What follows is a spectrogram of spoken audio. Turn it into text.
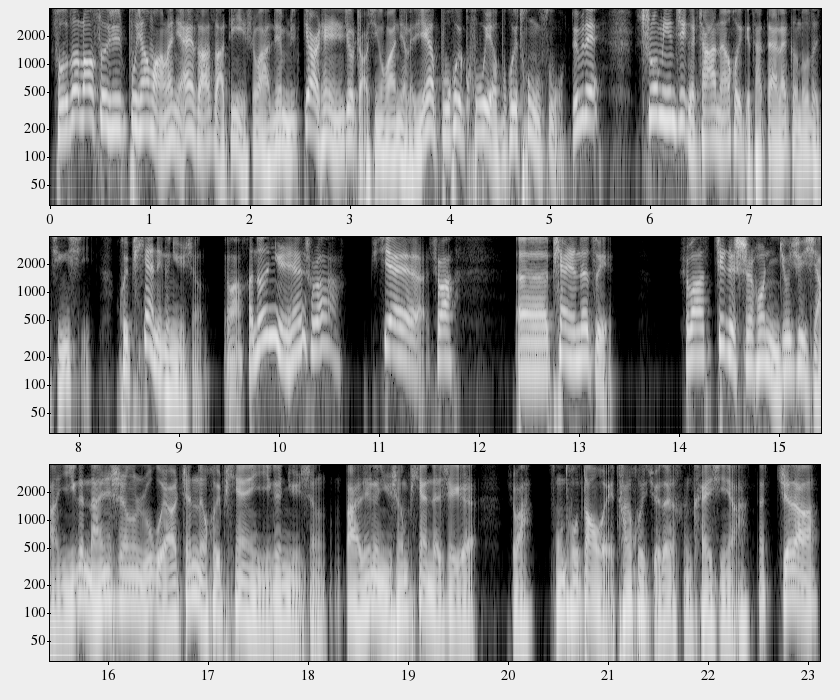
否则老死不相往来，你爱咋咋地，是吧？那第二天人就找新欢去了，人也不会哭，也不会痛诉，对不对？说明这个渣男会给他带来更多的惊喜，会骗那个女生，对吧？很多女人说骗，是吧？呃，骗人的嘴。是吧？这个时候你就去想，一个男生如果要真的会骗一个女生，把这个女生骗的这个是吧？从头到尾他会觉得很开心啊。他觉得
